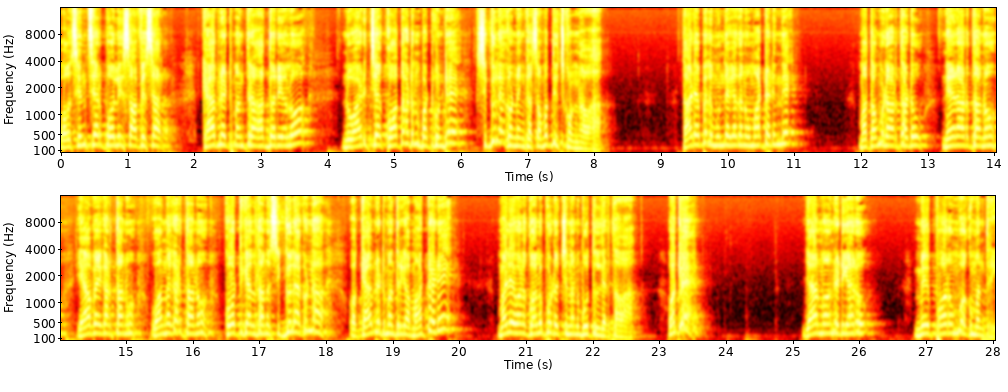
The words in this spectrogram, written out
ఒక సిన్సియర్ పోలీస్ ఆఫీసర్ క్యాబినెట్ మంత్రి ఆధ్వర్యంలో నువ్వు ఆడిచ్చే కోతాటను పట్టుకుంటే సిగ్గు లేకుండా ఇంకా సమర్థించుకుంటున్నావా? తాడేపల్లి ముందే కదా నువ్వు మాట్లాడింది? మా తమ్ముడు ఆడతాడు నేను ఆడతాను యాభై కడతాను వంద కడతాను కోర్టుకి వెళ్తాను సిగ్గు లేకుండా ఒక క్యాబినెట్ మంత్రిగా మాట్లాడి మళ్ళీ వాళ్ళ గొల్లపూడి వచ్చి నన్ను బూతులు తిడతావా? ఓకే. జగన్మోహన్ రెడ్డి గారు మీ పోరంబోకు మంత్రి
